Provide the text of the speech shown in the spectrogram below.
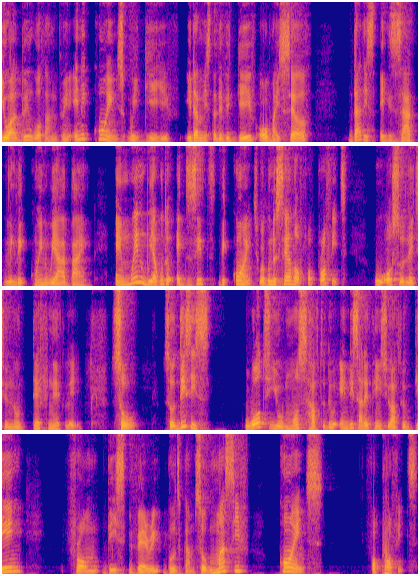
you are doing what I'm doing. Any coins we give, either Mr. David gave or myself, that is exactly the coin we are buying. And when we are going to exit the coins, we're going to sell off for profit. We'll also let you know definitely. So, so this is what you must have to do, and these are the things you have to gain from this very bootcamp. So, massive coins for profit.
